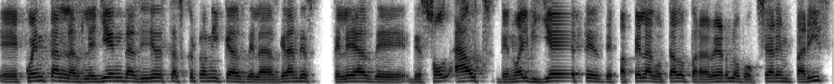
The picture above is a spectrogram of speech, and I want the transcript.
eh, cuentan las leyendas y estas crónicas de las grandes peleas de, de, sold out, de no hay billetes, de papel agotado para verlo boxear en París.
